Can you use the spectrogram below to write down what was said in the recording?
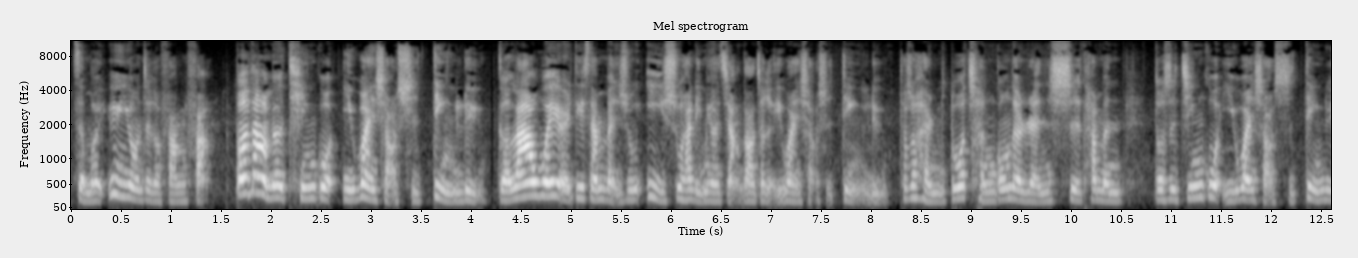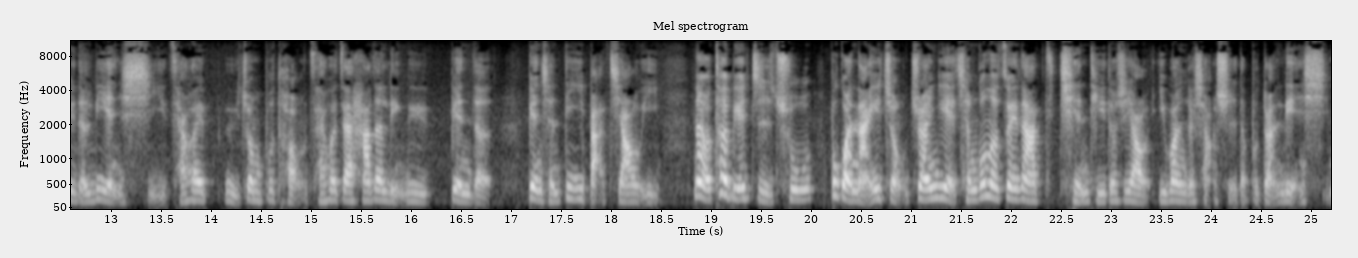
怎么运用这个方法。不知道大家有没有听过一万小时定律？格拉威尔第三本书《艺术》，它里面有讲到这个一万小时定律。他说，很多成功的人士，他们都是经过一万小时定律的练习，才会与众不同，才会在他的领域变得变成第一把交椅。那有特别指出，不管哪一种专业，成功的最大前提都是要一万个小时的不断练习。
